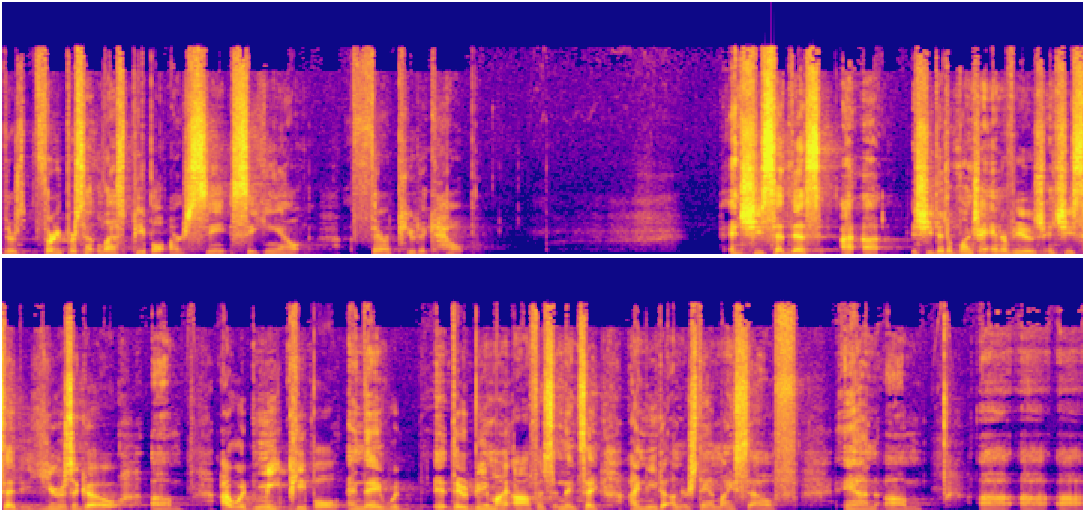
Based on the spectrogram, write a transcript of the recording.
there's 30% less people are see, seeking out therapeutic help. And she said this. Uh, she did a bunch of interviews, and she said years ago, um, I would meet people, and they would they would be in my office, and they'd say, "I need to understand myself, and um, uh, uh, uh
